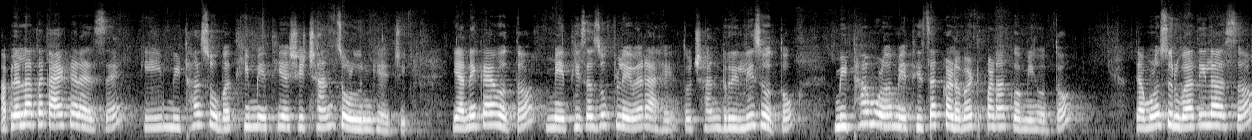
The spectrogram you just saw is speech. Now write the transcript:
आपल्याला आता काय करायचं आहे की मिठासोबत ही मेथी अशी छान चोळून घ्यायची. याने काय होतं मेथीचा जो फ्लेवर आहे तो छान रिलीज होतो. मिठामुळं मेथीचा कडवटपणा कमी होतो. त्यामुळं सुरुवातीला असं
